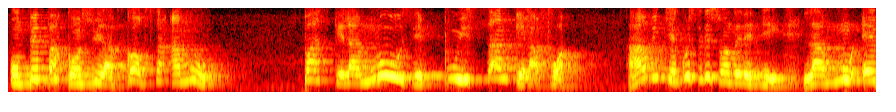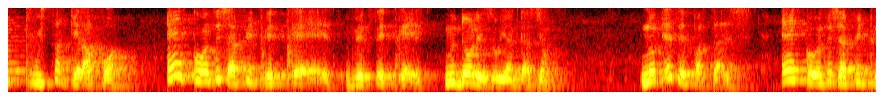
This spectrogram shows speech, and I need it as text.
On ne peut pas construire la corps sans amour. Parce que l'amour, c'est puissant que la foi. Ah oui, tu écoutes ce que je suis en train de dire. L'amour est puissant que la foi. 1 Corinthiens chapitre 13, verset 13, nous donne les orientations. Notez ce passage. 1 Corinthiens chapitre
